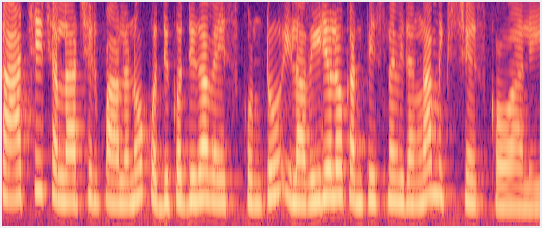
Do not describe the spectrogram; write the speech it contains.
కాచి చల్లార్చిన పాలను కొద్ది కొద్దిగా వేసుకుంటూ ఇలా వీడియోలో కనిపిస్తున్న విధంగా మిక్స్ చేసుకోవాలి.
